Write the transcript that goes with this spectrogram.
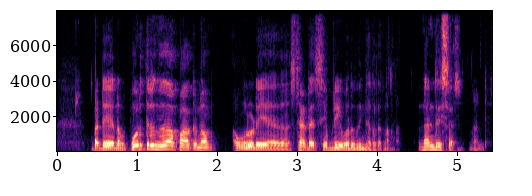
பட் நம்ம பொறுத்திருந்து தான் பார்க்கணும் அவங்களுடைய ஸ்டேட்டஸ் எப்படி வருதுங்கிறத நம்ம. நன்றி சார் நன்றி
